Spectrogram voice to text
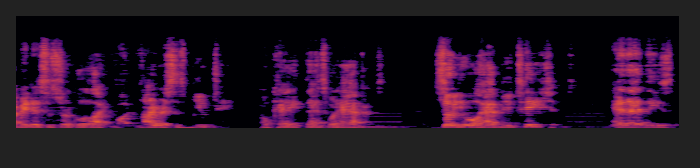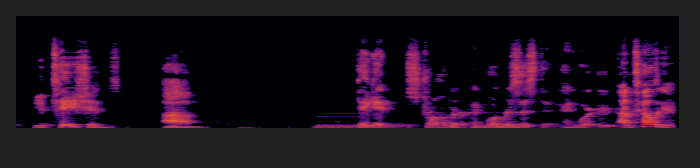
I mean, it's a circle of life. Viruses mutate. Okay, that's what happens. So you will have mutations, and then these mutations, um, they get stronger and more resistant. And I'm telling you,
